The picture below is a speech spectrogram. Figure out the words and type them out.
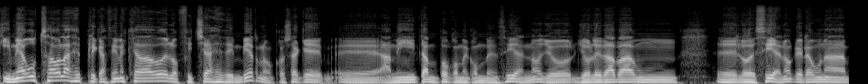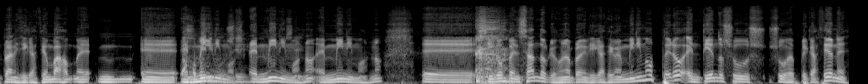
Y me ha gustado las explicaciones que ha dado de los fichajes de invierno, cosa que eh, a mí tampoco me convencían, ¿no? Yo, yo le daba un, eh, lo decía, ¿no? Que era una planificación bajo, mm, eh, Bajo en mínimo, mínimos, sí. en mínimos, ¿no? En mínimos, ¿no? Eh, sigo pensando que es una planificación en mínimos, pero entiendo sus, sus explicaciones.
